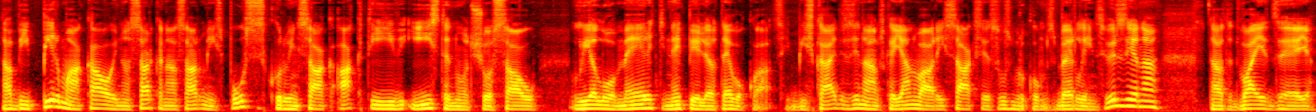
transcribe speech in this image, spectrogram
Tā bija pirmā kauja no sarkanās armijas puses, kur viņi sāka aktīvi īstenot šo savu lielo mērķi nepieļaut evakuāciju. Bija skaidrs, zināms, ka janvārī sāksies uzbrukums Berlīnas virzienā. Tātad vajadzēja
